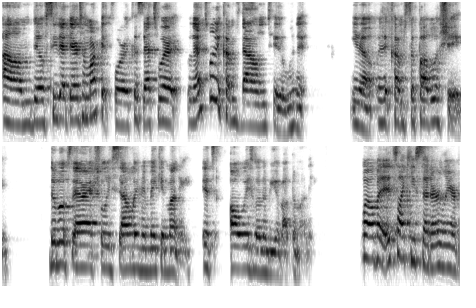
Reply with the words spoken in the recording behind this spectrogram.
um, they'll see that there's a market for it because that's where that's what it comes down to when it you know when it comes to publishing the books that are actually selling and making money. It's always going to be about the money. Well, but it's like you said earlier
